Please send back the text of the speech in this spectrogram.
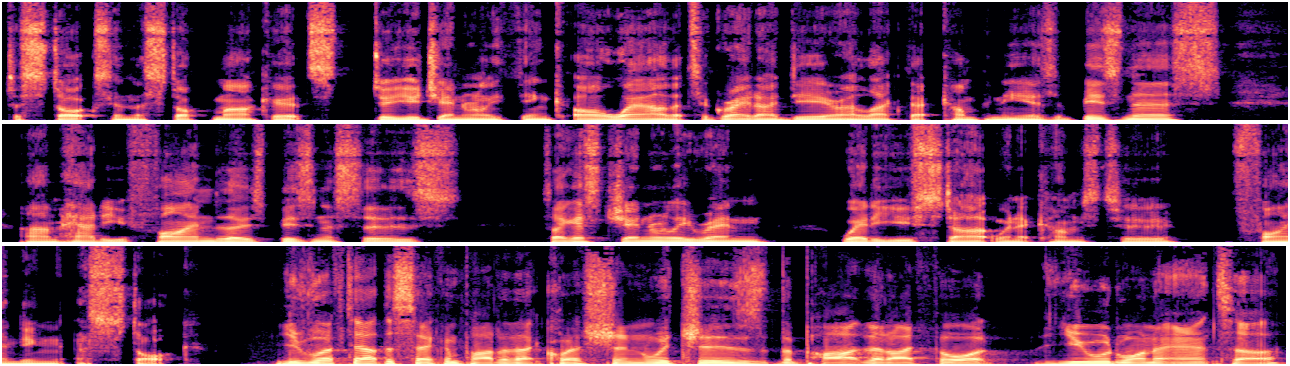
to stocks in the stock markets? Do you generally think, "Oh, wow, that's a great idea. I like that company as a business"? Um, how do you find those businesses? So I guess generally, Ren where do you start when it comes to finding a stock? You've left out the second part of that question, which is the part that I thought you would want to answer,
